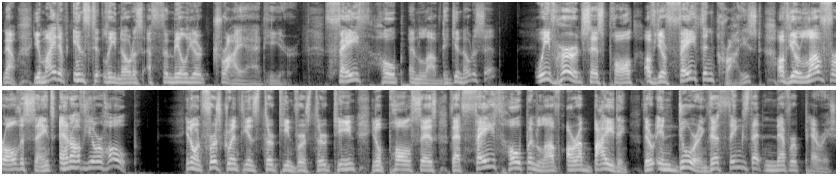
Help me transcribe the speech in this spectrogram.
Now, you might have instantly noticed a familiar triad here faith, hope, and love. Did you notice it? We've heard, says Paul, of your faith in Christ, of your love for all the saints, and of your hope. You know, in 1 Corinthians 13, verse 13, you know, Paul says that faith, hope, and love are abiding. They're enduring. They're things that never perish.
